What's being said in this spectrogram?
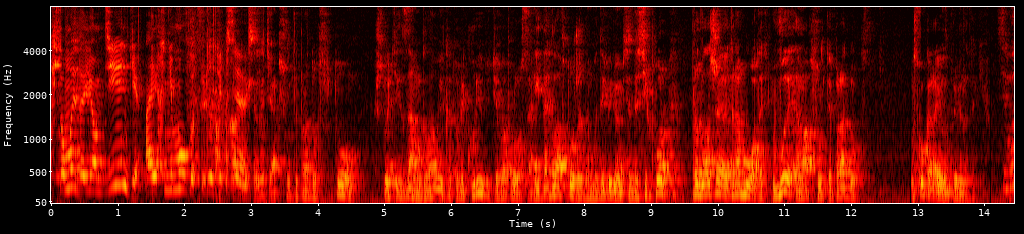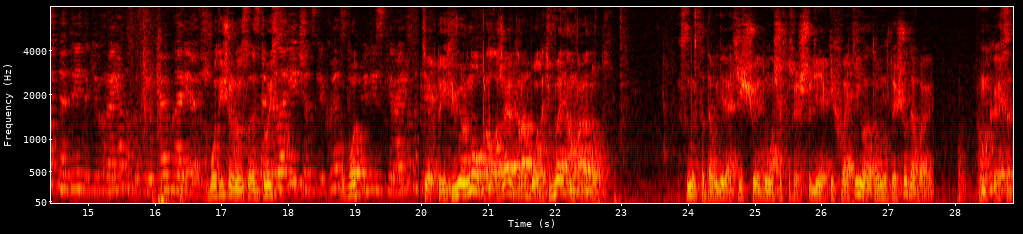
что мы даем деньги, а их не могут люди взять. Алексей, знаете, абсурд и парадокс в том, что эти зам главы, которые курируют эти вопросы, а и до глав тоже да, мы доберемся, до сих пор продолжают работать. В этом абсурд и парадокс. Сколько районов примерно таких? Сегодня три таких района, которые прям горячие. Вот еще раз, то есть Белореченский, Крымский, вот Тбилисский районы. Те, кто их вернул, продолжают работать. В этом парадокс. Смысл тогда выделять еще, я думал сейчас сказать, что денег не хватило, то нужно еще добавить. А мы, кажется,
